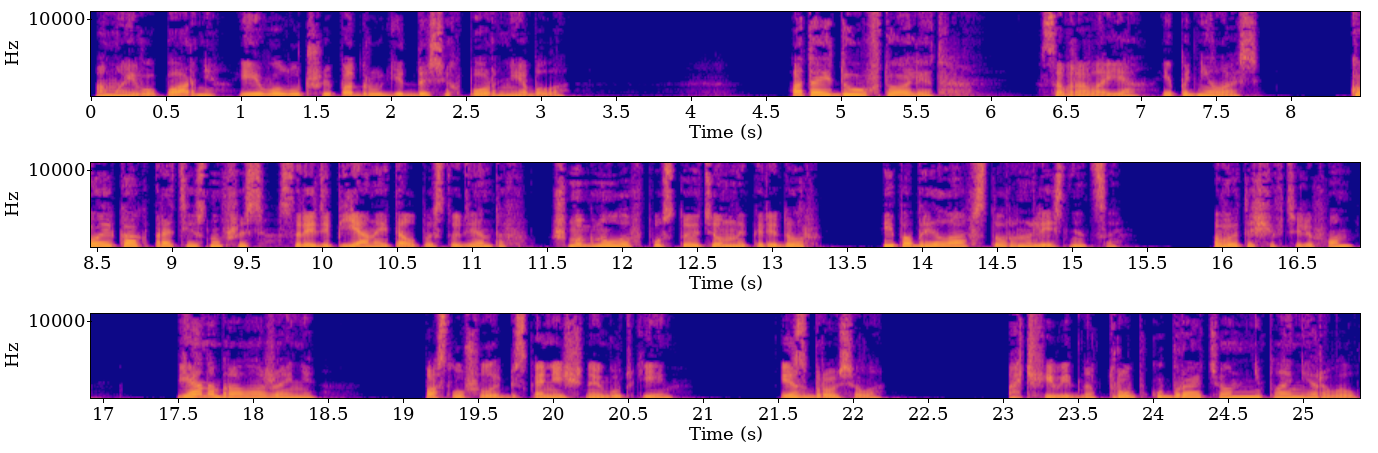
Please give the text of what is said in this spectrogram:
а моего парня и его лучшей подруги до сих пор не было. «Отойду в туалет», — соврала я и поднялась. Кое-как протиснувшись среди пьяной толпы студентов, шмыгнула в пустой темный коридор и побрела в сторону лестницы. Вытащив телефон, я набрала Жене, послушала бесконечные гудки и сбросила. Очевидно, трубку брать он не планировал.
